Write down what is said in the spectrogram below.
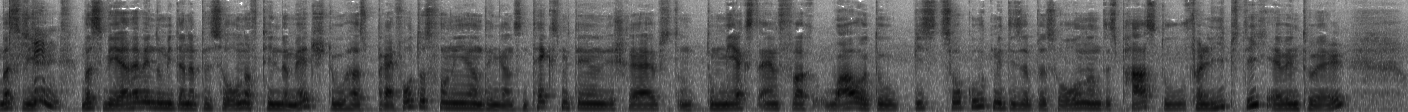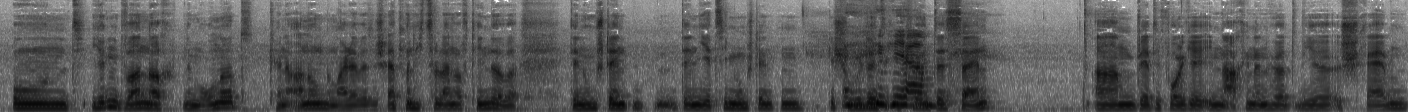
Was, Stimmt. was wäre, wenn du mit einer Person auf Tinder matchst, du hast drei Fotos von ihr und den ganzen Text, mit dem du schreibst und du merkst einfach, wow, du bist so gut mit dieser Person und es passt, du verliebst dich eventuell und irgendwann nach einem Monat, keine Ahnung, normalerweise schreibt man nicht so lange auf Tinder, aber den Umständen, den jetzigen Umständen geschuldet Ja. könnte es sein. Ähm, wer die Folge im Nachhinein hört, wir schreiben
